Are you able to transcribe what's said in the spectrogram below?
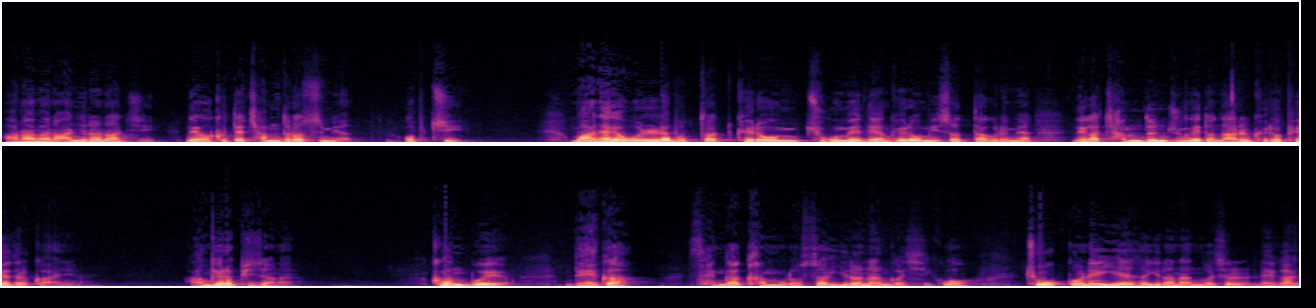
안 하면 안 일어나지. 내가 그때 잠들었으면 없지. 만약에 원래부터 괴로움, 죽음에 대한 괴로움이 있었다 그러면 내가 잠든 중에도 나를 괴롭혀야 될 거 아니에요. 안 괴롭히잖아요. 그건 뭐예요? 내가 생각함으로써 일어난 것이고 조건에 의해서 일어난 것을 내가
